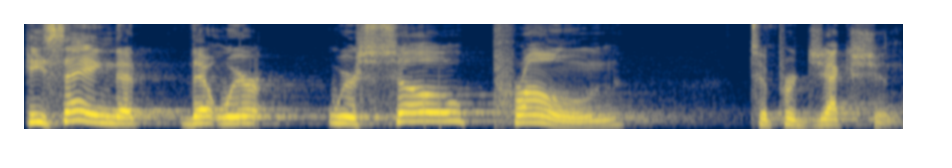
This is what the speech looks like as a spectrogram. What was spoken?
He's saying that, that we're, we're so prone to projection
